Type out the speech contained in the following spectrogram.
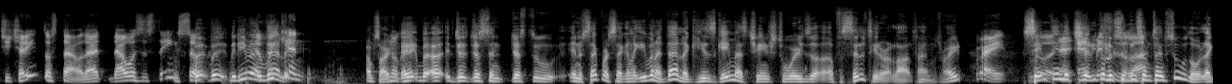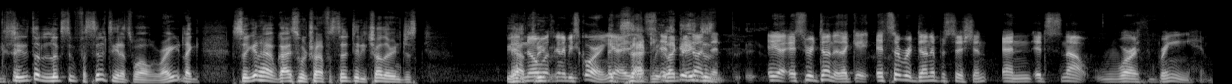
Chicharito style. That that was his thing. So but, but, but even if we that, like- can, I'm sorry, No, Eh, but uh, just just in, just to intersect for a second, like even at that, like his game has changed to where he's a, a facilitator a lot of times, right? right? Same Well, thing that Chicharito looks to do lot. sometimes too, though. Like Chicharito looks to facilitate as well, right? Like so, you're gonna have guys who are trying to facilitate each other and just yeah, no three- one's going to be scoring. Yeah, Exactly. It's, it's Like, it just- redundant. yeah, it's redundant. Like it- it's a redundant position, and it's not worth bringing him.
